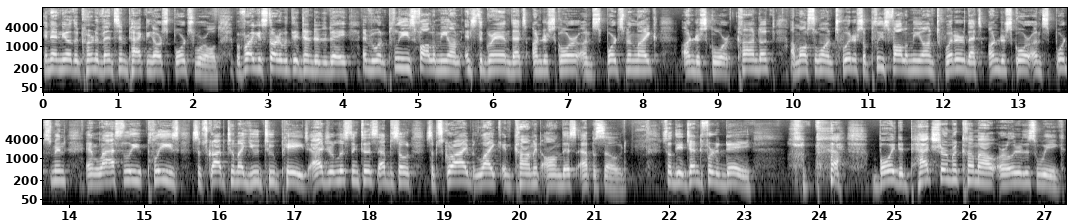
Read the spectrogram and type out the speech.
and any other current events impacting our sports world. Before I get started with the agenda today, everyone, please follow me on Instagram. That's underscore unsportsmanlike underscore conduct. I'm also on Twitter, so please follow me on Twitter. That's underscore unsportsman. And lastly, please subscribe to my YouTube page. As you're listening to this episode, subscribe subscribe, like, and comment on this episode. So, the agenda for today boy, did Pat Shurmur come out earlier this week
